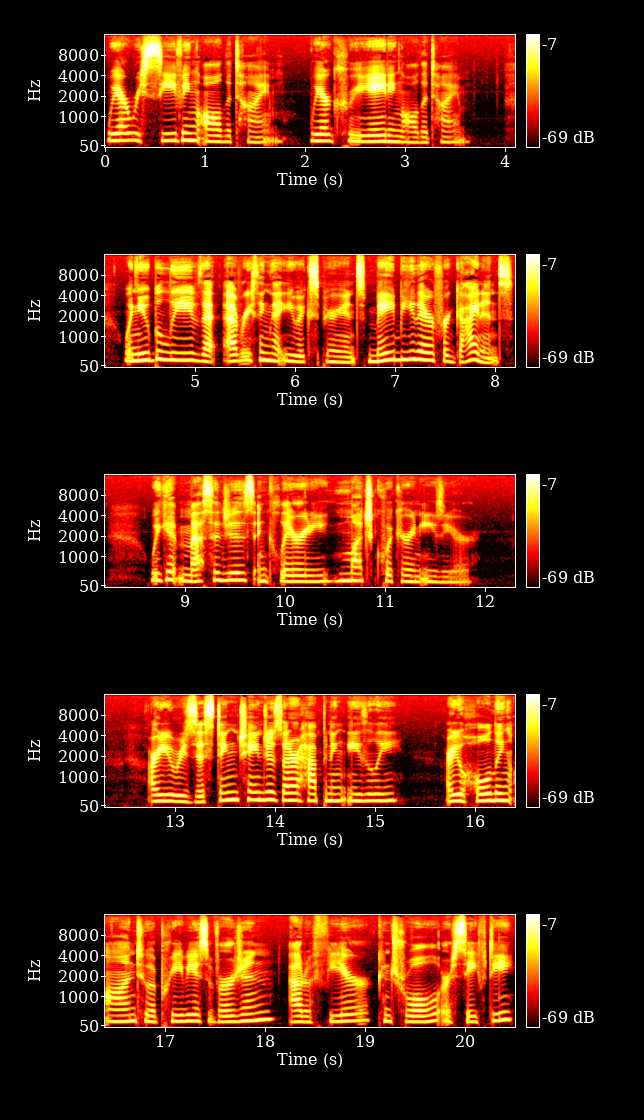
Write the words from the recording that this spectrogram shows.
We are receiving all the time, we are creating all the time. When you believe that everything that you experience may be there for guidance, we get messages and clarity much quicker and easier. Are you resisting changes that are happening easily? Are you holding on to a previous version out of fear, control, or safety?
